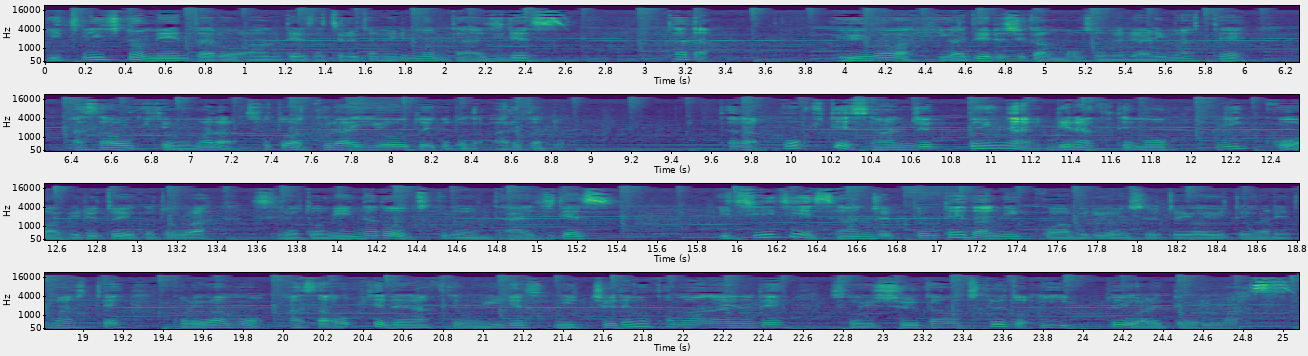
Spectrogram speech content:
一日のメンタルを安定させるためにも大事です。ただ、冬場は日が出る時間も遅めでありまして、朝起きてもまだ外は暗いよということがあるかと。ただ、起きて30分以内でなくても日光を浴びるということはセロトニンなどを作るのに大事です。1日に30分程度は日光を浴びるようにすると良いと言われてまして、これはもう朝起きてでなくてもいいです。日中でも構わないので、そういう習慣を作るといいと言われております。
